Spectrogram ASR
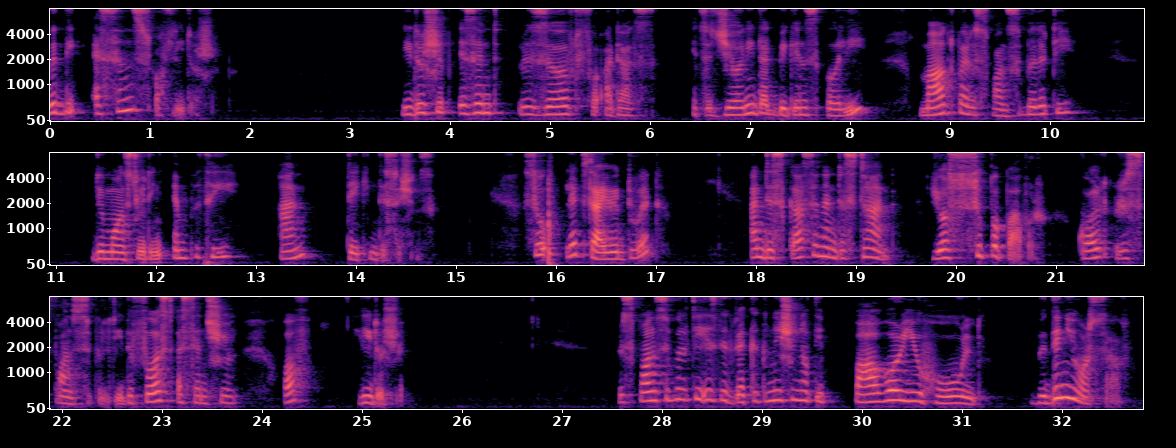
with the essence of leadership. Leadership isn't reserved for adults. It's a journey that begins early, marked by responsibility, demonstrating empathy, and taking decisions. So let's dive into it and discuss and understand your superpower called responsibility, the first essential of leadership. Responsibility is the recognition of the power you hold within yourself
